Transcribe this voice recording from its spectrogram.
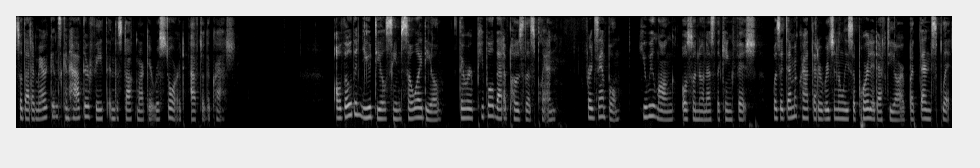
so that Americans can have their faith in the stock market restored after the crash. Although the New Deal seemed so ideal, there were people that opposed this plan. For example, Huey Long, also known as the Kingfish, was a Democrat that originally supported FDR but then split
